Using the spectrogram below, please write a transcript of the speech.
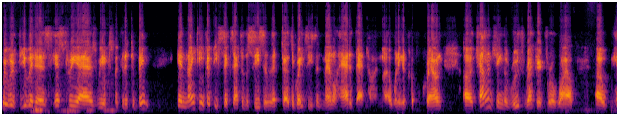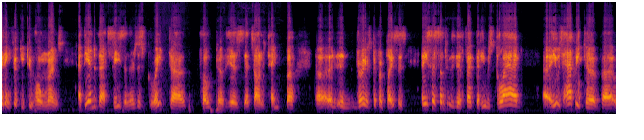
We would view it as history as we expected it to be. In 1956, after the season that uh, the great season Mantle had at that time, uh, winning a triple crown, uh, challenging the Ruth record for a while, uh, hitting 52 home runs. At the end of that season, there's this great uh, quote of his that's on tape in various different places. And he says something to the effect that he was glad, uh, he was happy to have uh,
